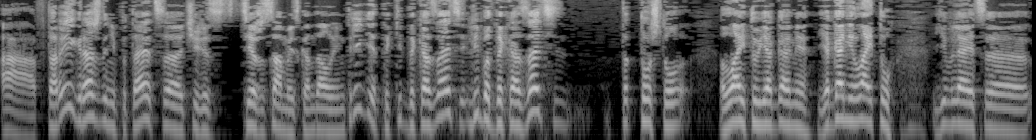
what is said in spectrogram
А вторые граждане пытаются через те же самые скандалы и интриги таки доказать, либо доказать то, что Лайту Ягами, Ягами Лайту является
